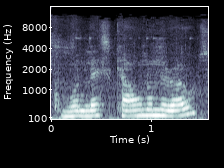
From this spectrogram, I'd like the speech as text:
One less cone on the road.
